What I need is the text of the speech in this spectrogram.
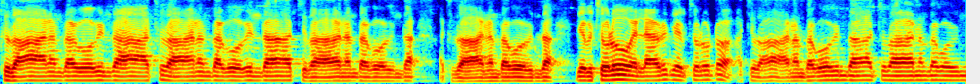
അച്യുതാനന്ദ ഗോവിന്ദ അച്യുതാനന്ദ ഗോവിന്ദ അച്യുതാനന്ദ ഗോവിന്ദ അച്യുതാനന്ദ ഗോവിന്ദ. ജപിച്ചോളൂ എല്ലാവരും ജപിച്ചോളൂ കേട്ടോ അച്യുതാനന്ദ ഗോവിന്ദ അച്യുതാനന്ദ ഗോവിന്ദ.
